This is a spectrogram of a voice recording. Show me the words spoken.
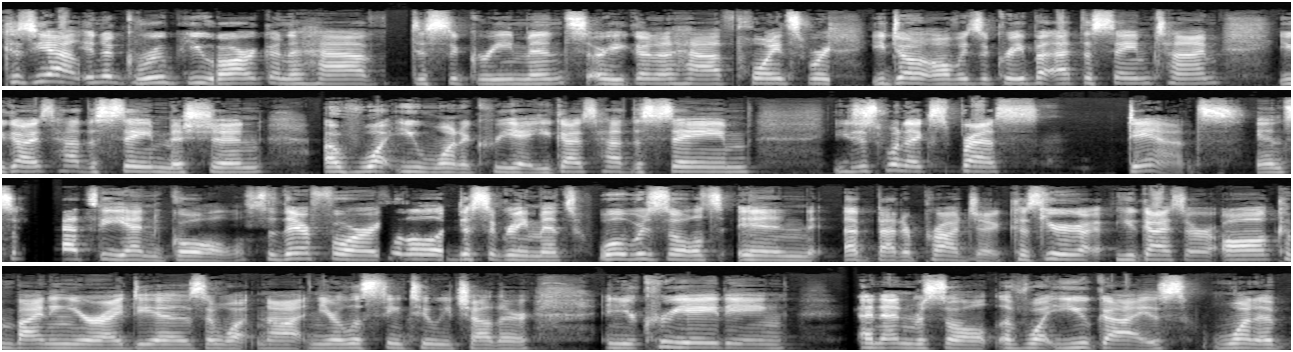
Because, yeah, in a group, you are going to have disagreements or you're going to have points where you don't always agree. But at the same time, you guys have the same mission of what you want to create. You guys have the same, you just want to express dance. And so that's the end goal. So therefore, little disagreements will result in a better project because you're, you guys are all combining your ideas and whatnot, and you're listening to each other, and you're creating an end result of what you guys want to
